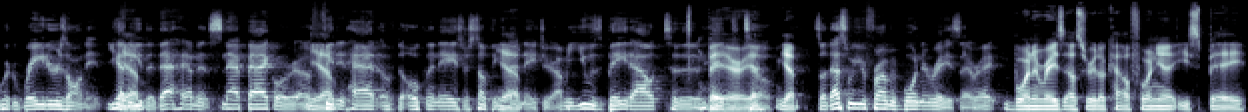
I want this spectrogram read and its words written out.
with Raiders on it. You had Yep. either that had a snapback or a Yep. fitted hat of the Oakland A's or something of that nature. I mean, you was bait out to Bay head to Area. toe. Yep. So that's where you're from and born and raised, is that right? Born and raised El Cerrito, California, East Bay,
